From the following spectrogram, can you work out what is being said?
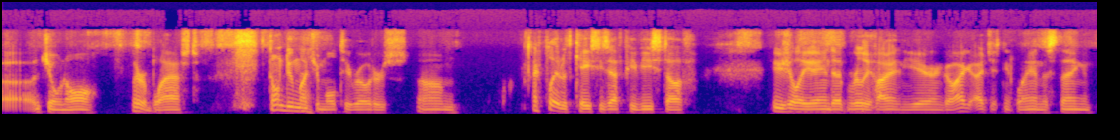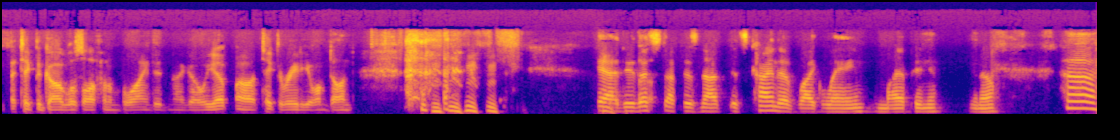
uh, Joe Nall, they're a blast. Don't do much of multi rotors. Um, I've played with Casey's FPV stuff. Usually I end up really high in the air and go, I, I just need to land this thing. And I take the goggles off and I'm blinded. And I go, yep, uh, take the radio. I'm done. Yeah, dude, that stuff is not. It's kind of like lame, in my opinion. You know. Uh,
